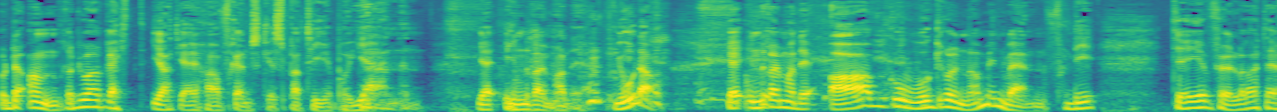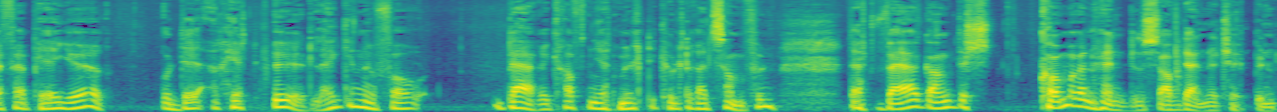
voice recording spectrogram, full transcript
Og det andre, du har rett i at jeg har Fremskrittspartiet på hjernen. Jeg innrømmer det. Jo da, jeg innrømmer det av gode grunner, min venn. Fordi det jeg føler at Frp gjør, og det er helt ødeleggende for bærekraften i et multikulturelt samfunn, det er at hver gang det kommer en hendelse av denne typen,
